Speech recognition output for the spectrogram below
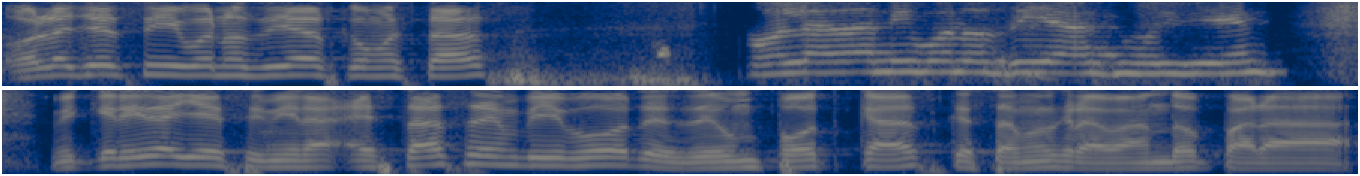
Hola Jessy, buenos días, ¿cómo estás? Hola Dani, buenos días, muy bien. Mi querida Jessy, mira, estás en vivo desde un podcast que estamos grabando para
